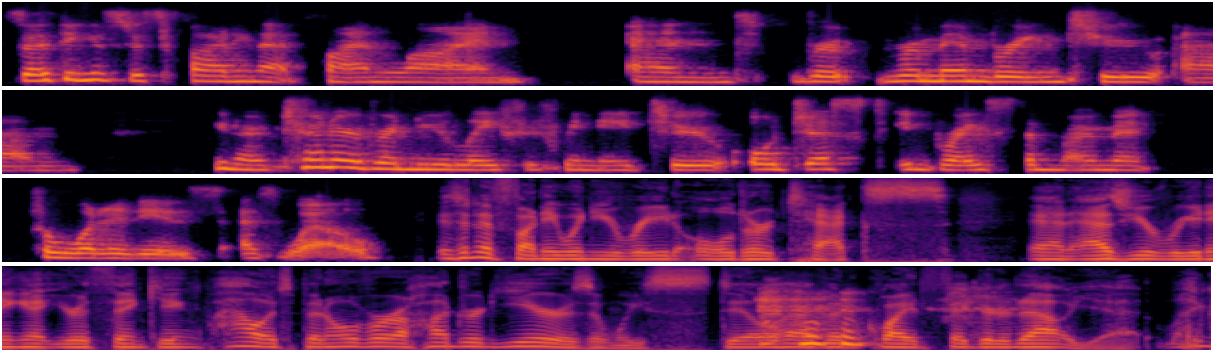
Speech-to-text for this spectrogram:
So I think it's just finding that fine line and re- remembering to, um, you know, turn over a new leaf if we need to, or just embrace the moment for what it is as well. Isn't it funny when you read older texts and as you're reading it, you're thinking, "Wow, it's been over a hundred years and we still haven't quite figured it out yet." Like,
